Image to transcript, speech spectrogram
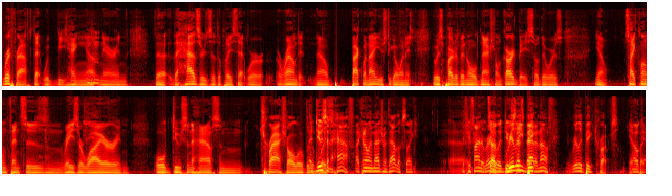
riffraff that would be hanging out Mhm. in there, and the the hazards of the place that were around it. Now, back when I used to go in it, it was part of an old National Guard base, so there was, you know, cyclone fences and razor wire and old deuce and a halves and trash all over the place. A the deuce place. and a half. I can only imagine what that looks like. if you find a regular deuce, really that's big, bad enough. Really big trucks. Yeah, but- okay.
